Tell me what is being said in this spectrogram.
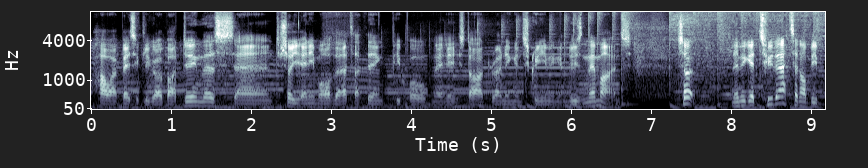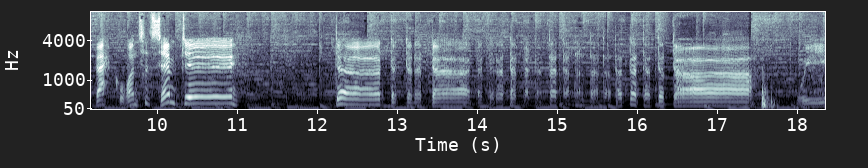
how I basically go about doing this. And to show you any more of that, I think people may start running and screaming and losing their minds. So let me get to that and I'll be back once it's empty. We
